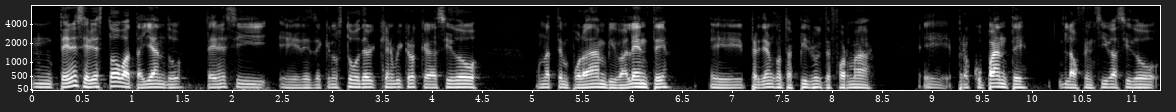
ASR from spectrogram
Mm, Tennessee había estado batallando. Tennessee, eh, desde que no estuvo Derrick Henry, creo que ha sido una temporada ambivalente. Eh, perdieron contra Pittsburgh de forma eh, preocupante la ofensiva ha sido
